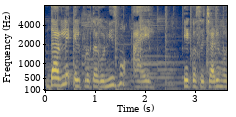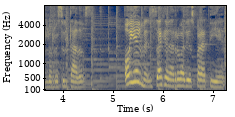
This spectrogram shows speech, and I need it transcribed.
darle el protagonismo a Él, y cosecharemos los resultados. Hoy el mensaje de arroba Dios para ti es,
